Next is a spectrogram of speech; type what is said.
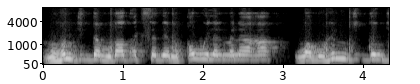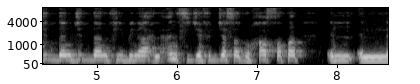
مهم جدا مضاد أكسدة مقوي للمناعة ومهم جدا جدا جدا في بناء الأنسجة في الجسد وخاصة ال ال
